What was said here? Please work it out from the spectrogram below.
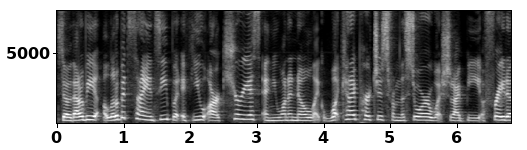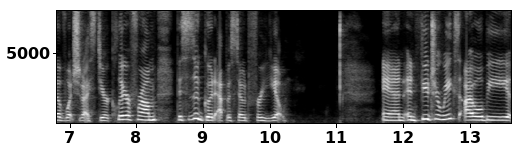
So that'll be a little bit sciency, but if you are curious and you want to know like what can I purchase from the store, what should I be afraid of, what should I steer clear from, this is a good episode for you. And in future weeks, I will be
